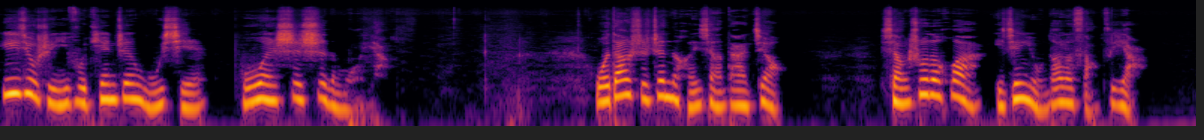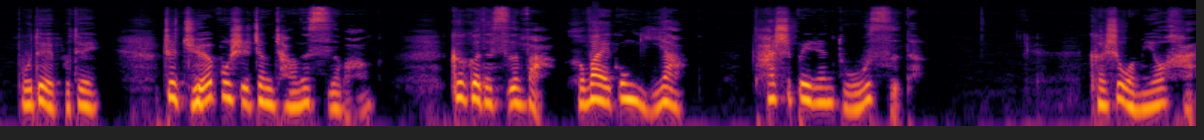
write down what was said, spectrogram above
依旧是一副天真无邪、不问世事的模样。我当时真的很想大叫，想说的话已经涌到了嗓子眼儿。不对，不对，这绝不是正常的死亡。哥哥的死法和外公一样，他是被人毒死的。可是我没有喊，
